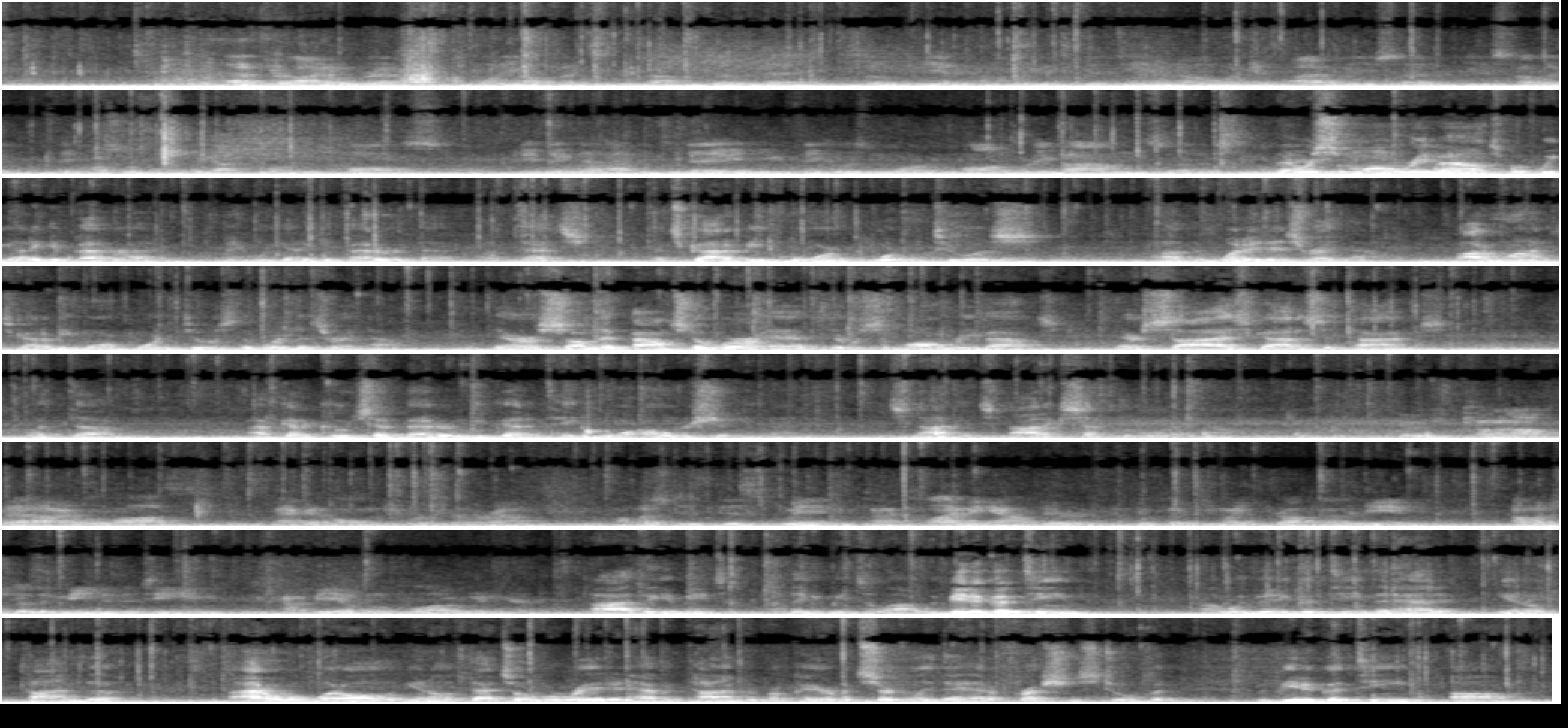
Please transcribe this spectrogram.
After Iowa grabbed twenty offensive rebounds the other day, so he ended up coming against fifteen and oh, against Iowa, you said you just felt like they hustled more, they got more loose balls. Do you think that happened today? Do you think it was more long rebounds? There? There were some long rebounds, but we gotta get better at it. I mean, we gotta get better at that. That's, that's gotta be more important to us uh, than what it is right now. Bottom line, it's gotta be more important to us than what it is right now. There are some that bounced over our heads. There were some long rebounds. Their size got us at times. But um, I've got to coach that better, and we've got to take more ownership of that. It's not, it's not acceptable right now. Coach, coming off that Iowa loss, back at home, short turnaround, how much does this win, kind of climbing out there, it looked like you might drop another game, how much does it mean to the team to kind of be able to pull out a win here? Uh, I think it means, I think it means a lot. We beat a good team. Uh, we beat a good team that had, you know, time to, I don't know what all, you know, if that's overrated, having time to prepare, but certainly they had a freshness to them. But we beat a good team. Um,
